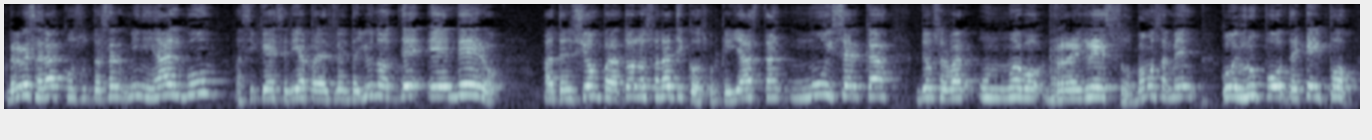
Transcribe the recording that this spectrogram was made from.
Regresará con su tercer mini álbum, así que sería para el 31 de enero. Atención para todos los fanáticos, porque ya están muy cerca de observar un nuevo regreso. Vamos también con el grupo de K-Pop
